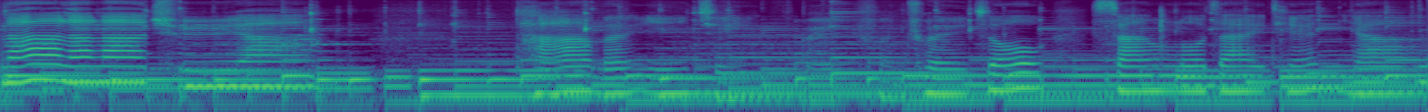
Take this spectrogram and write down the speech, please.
啦啦啦去呀！它们已经被风吹走，散落在天涯。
